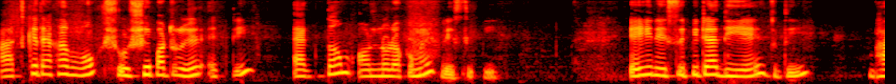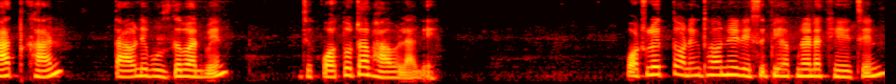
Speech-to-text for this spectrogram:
আজকে দেখাবো সর্ষে পটলের একটি একদম অন্য রকমের রেসিপি এই রেসিপিটা দিয়ে যদি ভাত খান, তাহলে বুঝতে পারবেন যে কতটা ভালো লাগে। পটলের তো অনেক ধরনের রেসিপি আপনারা খেয়েছেন,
